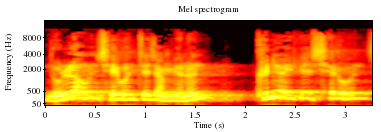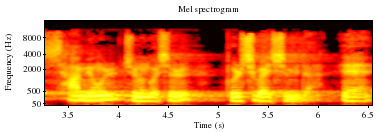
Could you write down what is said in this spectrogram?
놀라운 세 번째 장면은 그녀에게 새로운 사명을 주는 것을 볼 수가 있습니다. 예,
